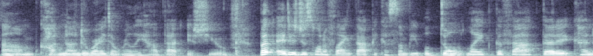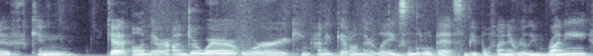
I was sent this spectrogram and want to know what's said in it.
um, cotton underwear, I don't really have that issue. But I did just want to flag that because some people don't like the fact that it kind of can get on their underwear or it can kind of get on their legs a little bit. Some people find it really runny,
